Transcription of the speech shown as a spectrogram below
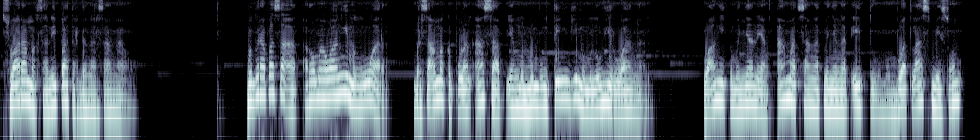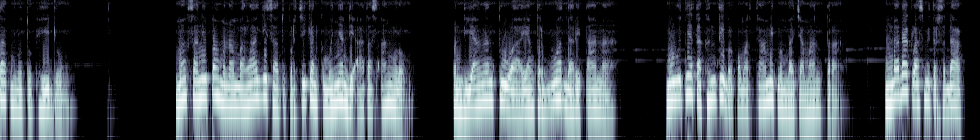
Suara Maksanipa terdengar sangau. Beberapa saat aroma wangi menguar bersama kepulan asap yang membumbung tinggi memenuhi ruangan. Wangi kemenyan yang amat sangat menyengat itu membuat Lasmi sontak menutup hidung. Maksanipah menambah lagi satu percikan kemenyan di atas anglo. Pendiangan tua yang terbuat dari tanah Mulutnya tak henti berkomat kamit membaca mantra. Mendadak Lasmi tersedak.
